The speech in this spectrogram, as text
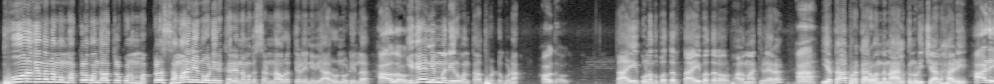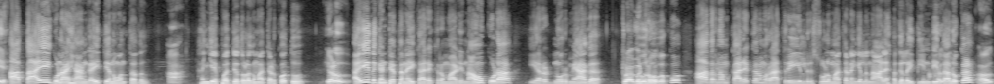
ದೂರದಿಂದ ನಮ್ಮ ಮಕ್ಕಳು ಬಂದಾವ ತಿಳ್ಕೊಂಡು ಮಕ್ಕಳ ಸಮಾನೇ ನೋಡಿರಿ ಖರೆ ನಮಗೆ ಸಣ್ಣವ್ರ ಅಂತೇಳಿ ನೀವು ಯಾರೂ ನೋಡಿಲ್ಲ. ಇದೇ ನಿಮ್ಮಲ್ಲಿ ಇರುವಂತಹ ದೊಡ್ಡ ಗುಣ. ಹೌದು ಹೌದು. ತಾಯಿ ಗುಣದ ಬದಲ್ ತಾಯಿ ಬದಲ್ ಅವ್ರು ಭಾಳ ಮಾತು ಹೇಳ್ಯಾರ. ಯಥಾ ಪ್ರಕಾರ ಒಂದು ನಾಲ್ಕು ನುಡಿ ಚಾಲ್ ಹಾಡಿ. ಹಾಡಿ. ಆ ತಾಯಿ ಗುಣ ಹ್ಯಾಂಗ ಐತಿ ಅನ್ನುವಂಥದ್ದು ಹಾ. ಹಾಗೆ ಪದ್ಯದೊಳಗೆ ಮಾತಾಡ್ಕೋತು. ಹೇಳುದು. ಐದು ಗಂಟೆ ತನ ಈ ಕಾರ್ಯಕ್ರಮ ಮಾಡಿ ನಾವು ಕೂಡ ಎರಡು ನೂರು ಮ್ಯಾಗ ದೂರ ಹೋಗ್ಬೇಕು. ಆದ್ರೆ ನಮ್ಮ ಕಾರ್ಯಕ್ರಮ ರಾತ್ರಿ ಇಲ್ರಿ ಸುಳ್ಳು ಮಾತಾಡಂಗಿಲ್ಲ ನಾಳೆ ಹಗಲೈತಿ ಇಂಡಿ ತಾಲೂಕ ಹೌದು.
